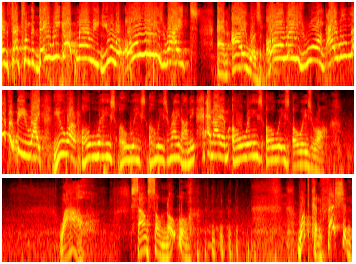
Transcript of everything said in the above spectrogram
In fact, from the day we got married, you were always right and I was always wrong. I will never be right. You are always, always, always right, honey. And I am always, always, always wrong. Wow. Sounds so noble. what confession?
